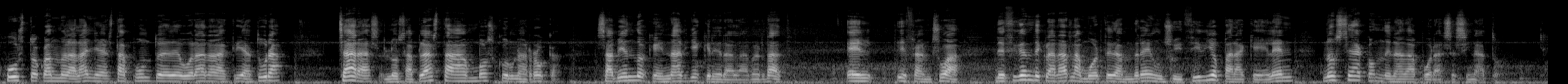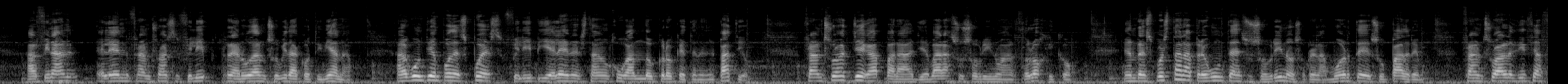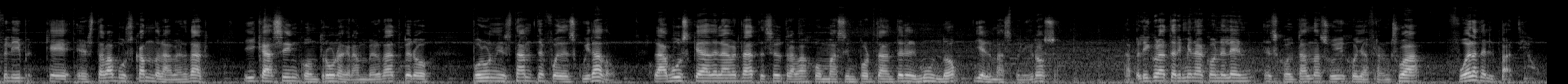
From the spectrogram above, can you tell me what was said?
Justo cuando la araña está a punto de devorar a la criatura, Charas los aplasta a ambos con una roca, sabiendo que nadie creerá la verdad. Él y François deciden declarar la muerte de André un suicidio para que Hélène no sea condenada por asesinato. Al final, Hélène, François y Philippe reanudan su vida cotidiana. Algún tiempo después, Philippe y Hélène están jugando croquet en el patio. François llega para llevar a su sobrino al zoológico. En respuesta a la pregunta de su sobrino sobre la muerte de su padre, François le dice a Philippe que estaba buscando la verdad y casi encontró una gran verdad, pero por un instante fue descuidado. La búsqueda de la verdad es el trabajo más importante en el mundo y el más peligroso. La película termina con Hélène escoltando a su hijo y a François fuera del patio.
